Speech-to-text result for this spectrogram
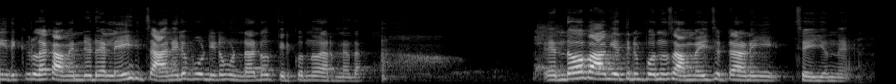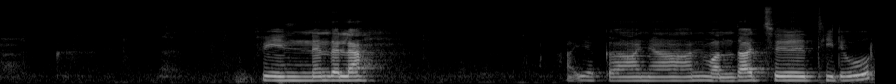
രീതിക്കുള്ള കമന്റ് ഇടുകയല്ലേ ഈ ചാനൽ പൂട്ടിയിട്ട് മുണ്ടാണ്ട് ഒത്തിരിക്കുന്നു പറഞ്ഞതാ. എന്തോ ഭാഗ്യത്തിന് ഇപ്പോൾ ഒന്ന് സമ്മതിച്ചിട്ടാണ് ഈ ചെയ്യുന്നത് പിന്നെന്തല്ല? അയ്യക്ക ഞാൻ വന്താച്ച് തിരൂർ.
